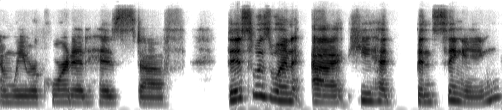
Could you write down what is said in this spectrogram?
and we recorded his stuff. This was when uh, he had been singing.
